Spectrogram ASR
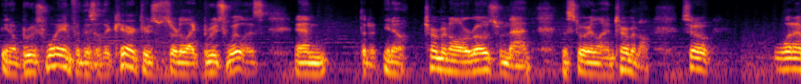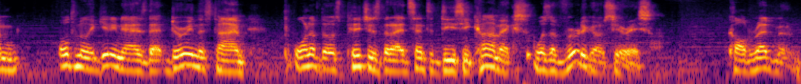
you know, Bruce Wayne for this other character, sort of like Bruce Willis, and the, you know, Terminal arose from that, the storyline Terminal. So, what I'm ultimately getting at is that during this time, one of those pitches that I had sent to DC Comics was a Vertigo series called Red Moon.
